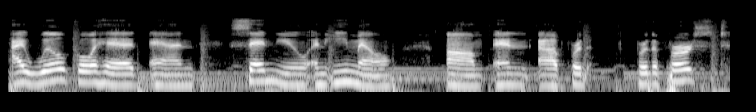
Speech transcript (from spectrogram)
I will go ahead and send you an email. Um, and uh, for the, for the first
